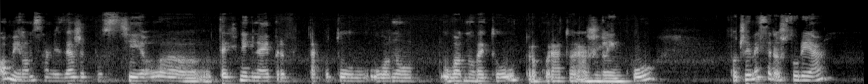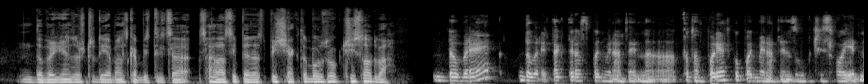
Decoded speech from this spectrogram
Omylom sa mi zdá, že pustil uh, technik najprv takú tú úvodnú, úvodnú vetu prokurátora Žilinku. Počujeme sa do štúdia? Dobrý deň, do štúdia Banská Bystrica sa hlási Peter Spišiak. To bol zvuk číslo 2. Dobre, dobre, tak teraz poďme na ten, potom v poriadku, poďme na ten zvuk číslo 1.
